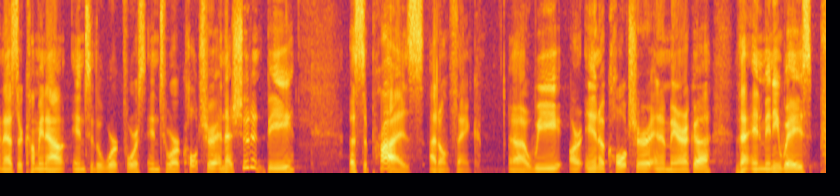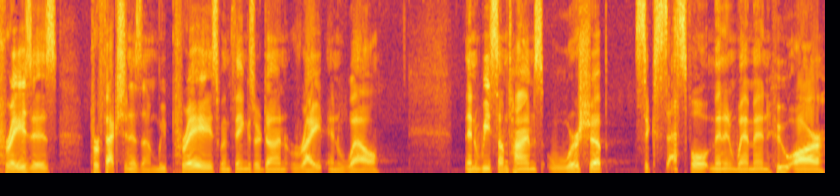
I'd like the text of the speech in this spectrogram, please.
and as they're coming out into the workforce, into our culture. And that shouldn't be a surprise, I don't think. Uh, we are in a culture in America that, in many ways, praises perfectionism. We praise when things are done right and well. And we sometimes worship successful men and women who are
